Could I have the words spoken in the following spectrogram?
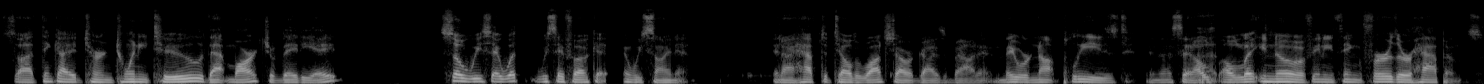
so i think i had turned 22 that march of 88 so we say what we say fuck it and we sign it. And i have to tell the watchtower guys about it and they were not pleased. And i said i'll, I'll let you know if anything further happens.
